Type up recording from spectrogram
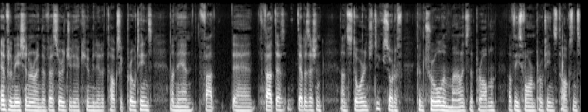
inflammation around the viscera due to accumulated toxic proteins, and then fat uh, fat de- deposition and storage to sort of control and manage the problem of these foreign proteins, toxins,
